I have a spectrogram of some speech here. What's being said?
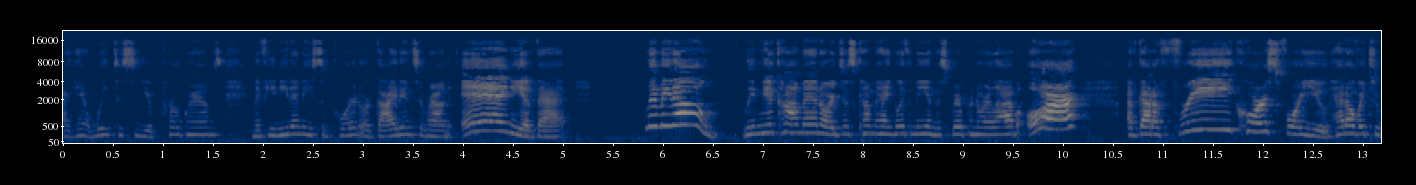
I can't wait to see your programs. And if you need any support or guidance around any of that, let me know. Leave me a comment or just come hang with me in the Spiritpreneur Lab or I've got a free course for you. Head over to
